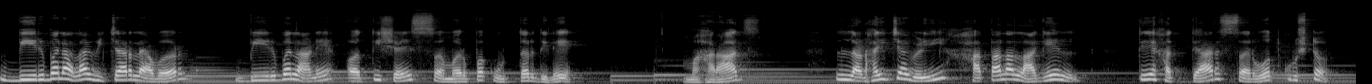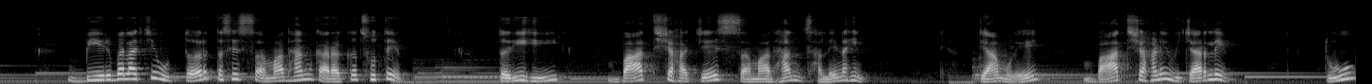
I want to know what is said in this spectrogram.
बिरबलाला विचारल्यावर बिरबलाने अतिशय समर्पक उत्तर दिले. महाराज लढाईच्या वेळी हाताला लागेल ते हत्यार सर्वोत्कृष्ट. बिरबलाचे उत्तर तसे समाधानकारकच होते. तरीही बादशहाचे समाधान झाले नाही. त्यामुळे बादशहाने विचारले तू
